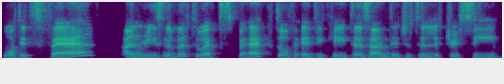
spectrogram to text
what it's fair and reasonable to expect of educators and digital literacy.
